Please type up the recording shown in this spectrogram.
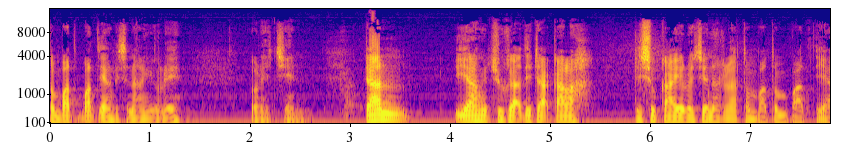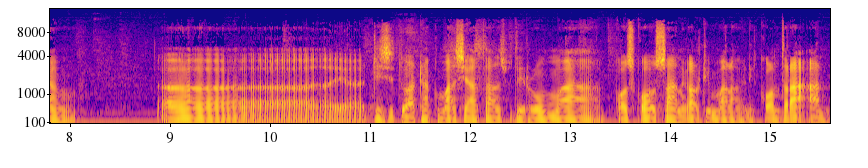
tempat-tempat yang disenangi oleh oleh jin dan yang juga tidak kalah disukai oleh jin adalah tempat-tempat yang uh, ya, di situ ada kemaksiatan seperti rumah kos-kosan kalau di Malang ini kontraan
